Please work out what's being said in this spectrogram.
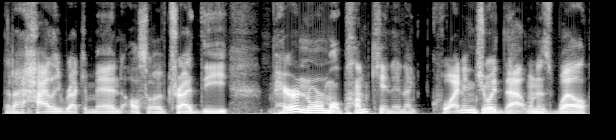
that I highly recommend. Also, I've tried the paranormal pumpkin and I quite enjoyed that one as well.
